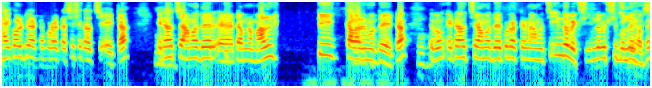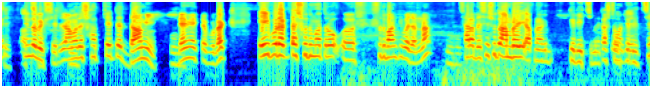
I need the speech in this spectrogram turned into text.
হাই কোয়ালিটির একটা প্রোডাক্ট আছে সেটা হচ্ছে এইটা। এটা হচ্ছে আমাদের এটা আমরা মাল্টি কালারের মধ্যে এটা। এবং এটা হচ্ছে আমাদের প্রোডাক্টের নাম হচ্ছে ইন্দোবেক্সি। ইন্দোবেক্সি বললেই হবে। ইন্দোবেক্সি এটা আমাদের সবচেয়ে দামি দামি একটা প্রোডাক্ট। এই প্রোডাক্টটা শুধুমাত্র শুধু বান্টি বাজার না সারা দেশে শুধু আমরাই আপনাকে দিচ্ছি মানে কাস্টমারকে দিচ্ছি।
